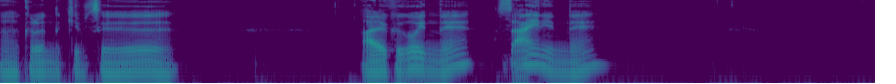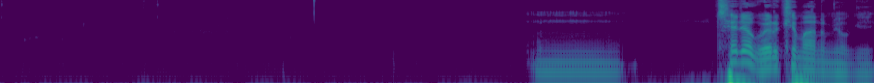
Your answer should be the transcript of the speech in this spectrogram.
아, 그런 느낌 쓱. 아, 여기 그거 있네. 사인 있네. 체력 왜 이렇게 많음, 여기?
